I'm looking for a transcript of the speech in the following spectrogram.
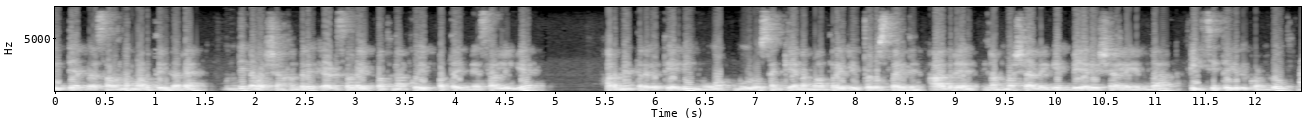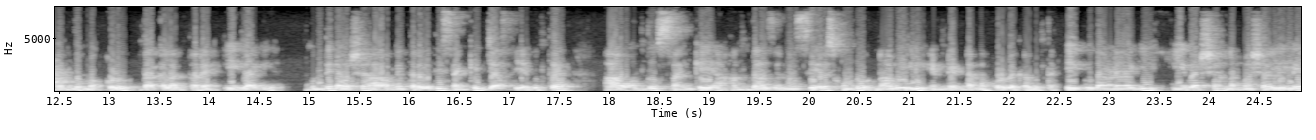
ವಿದ್ಯಾಭ್ಯಾಸವನ್ನ ಮಾಡುತ್ತಿದ್ದಾರೆ ಮುಂದಿನ ವರ್ಷ, ಅಂದ್ರೆ ಎರಡ್ ಸಾವಿರದ ಇಪ್ಪತ್ನಾಲ್ಕು ಇಪ್ಪತ್ತೈದನೇ ಸಾಲಿಗೆ ಆರನೇ ತರಗತಿಯಲ್ಲಿ ಮೂವತ್ತ್ ಮೂರು ಸಂಖ್ಯೆಯನ್ನ ಮಾತ್ರ ಇಲ್ಲಿ ತೋರಿಸ್ತಾ ಇದೆ. ಆದ್ರೆ ನಮ್ಮ ಶಾಲೆಗೆ ಬೇರೆ ಶಾಲೆಯಿಂದ ಟಿ ಸಿ ತೆಗೆದುಕೊಂಡು ಬಂದು ಮಕ್ಕಳು ದಾಖಲಾಗ್ತಾರೆ. ಹೀಗಾಗಿ ಮುಂದಿನ ವರ್ಷ ಆರನೇ ತರಗತಿ ಸಂಖ್ಯೆ ಜಾಸ್ತಿ ಆಗುತ್ತೆ. ಆ ಒಂದು ಸಂಖ್ಯೆಯ ಅಂದಾಜನ್ನ ಸೇರಿಸ್ಕೊಂಡು ನಾವು ಇಲ್ಲಿ ಎಂಡೆಂಟ್ ಅನ್ನ ಕೊಡ್ಬೇಕಾಗುತ್ತೆ. ಈ ಉದಾಹರಣೆಯಾಗಿ ಈ ವರ್ಷ ನಮ್ಮ ಶಾಲೆಯಲ್ಲಿ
